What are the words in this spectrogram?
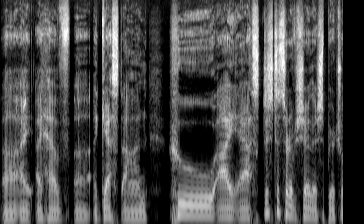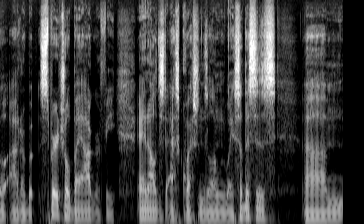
uh, I, I, have uh, a guest on who I ask just to sort of share their spiritual auto, spiritual biography, and I'll just ask questions along the way. So, this is. Um,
